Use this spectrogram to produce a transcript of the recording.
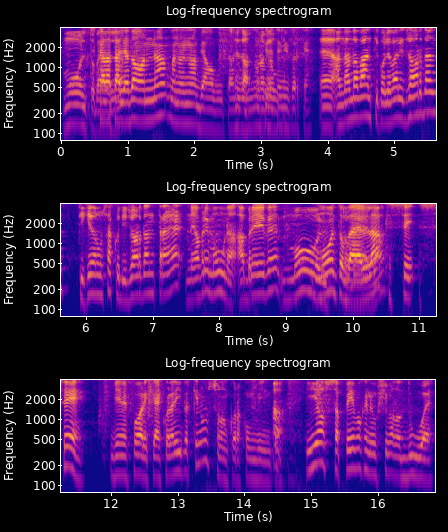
Molto scala bella. taglia donna, ma noi non l'abbiamo avuta, Esatto, non, non abbiamo chiedetemi perché. Eh, andando avanti con le varie Jordan, ti chiedono un sacco di Jordan 3, ne avremo una a breve, molto, molto bella, che se, se viene fuori che è quella lì perché non sono ancora convinto Ah. io sapevo che ne uscivano due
